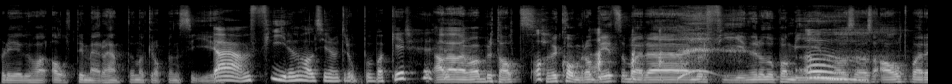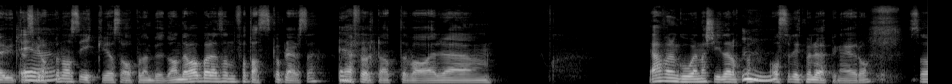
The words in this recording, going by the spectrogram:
Fordi du har alltid mer å hente når kroppen sier Ja, ja, men 4,5 km oppoverbakker. Ja, det, det var brutalt. Når vi kommer opp dit, så bare endorfiner og dopamin og så, så alt bare utløser Ja. kroppen. Og så gikk vi og så på den buddhaen. Det var bare en sånn fantastisk opplevelse. Jeg følte at det var eh, Ja, det var en god energi der oppe. Også litt med løpinga å gjøre òg. Så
